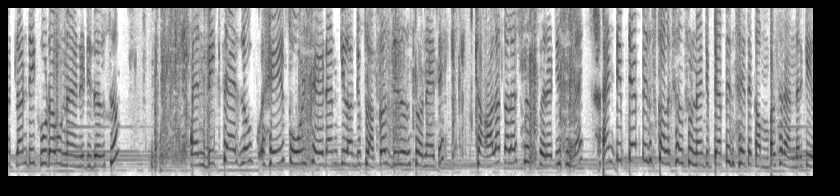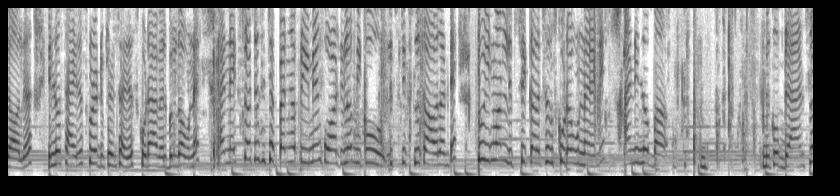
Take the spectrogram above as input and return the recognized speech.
అట్లాంటివి కూడా ఉన్నాయండి డిజైన్స్ అండ్ బిగ్ సైజ్లో హెయిర్ ఫోల్డ్ చేయడానికి ఇలాంటి ఫ్లక్కర్స్ డిజైన్స్ లోనైతే చాలా కలెక్షన్స్ వెరైటీస్ ఉన్నాయి. And tip tap pins collections ఉన్నాయి. టిప్ ట్యాప్ పిన్స్ అయితే కంపల్సరీ అందరికీ కావాలి కదా. ఇందులో సైజెస్ కూడా డిఫరెంట్ సైజెస్ కూడా అవైలబుల్గా ఉన్నాయి. అండ్ నెక్స్ట్ వచ్చేసి చెప్పాను కదా ప్రీమియం క్వాలిటీలో మీకు లిప్స్టిక్స్ కావాలంటే two in one lipstick collections కూడా ఉన్నాయండి. అండ్ ఇందులో బా మీకు బ్రాండ్స్లో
